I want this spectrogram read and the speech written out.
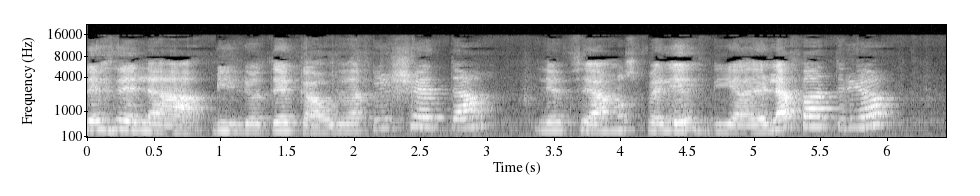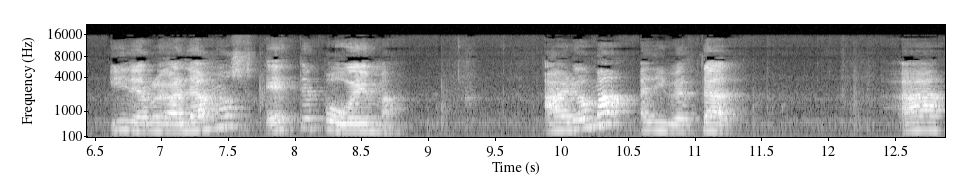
Desde la Biblioteca Urda Pilleta les deseamos feliz Día de la Patria y le regalamos este poema. Aroma a libertad. A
